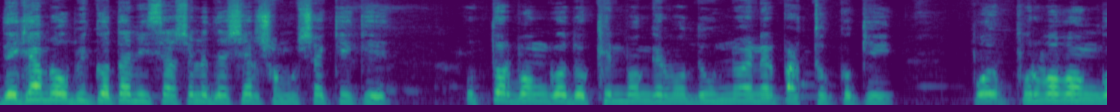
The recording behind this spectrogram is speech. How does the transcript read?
দেখে আমরা অভিজ্ঞতা নিচ্ছি আসলে দেশের সমস্যা কি কি, উত্তরবঙ্গ, দক্ষিণবঙ্গের মধ্যে উন্নয়নের পার্থক্য কি পূর্ববঙ্গ,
